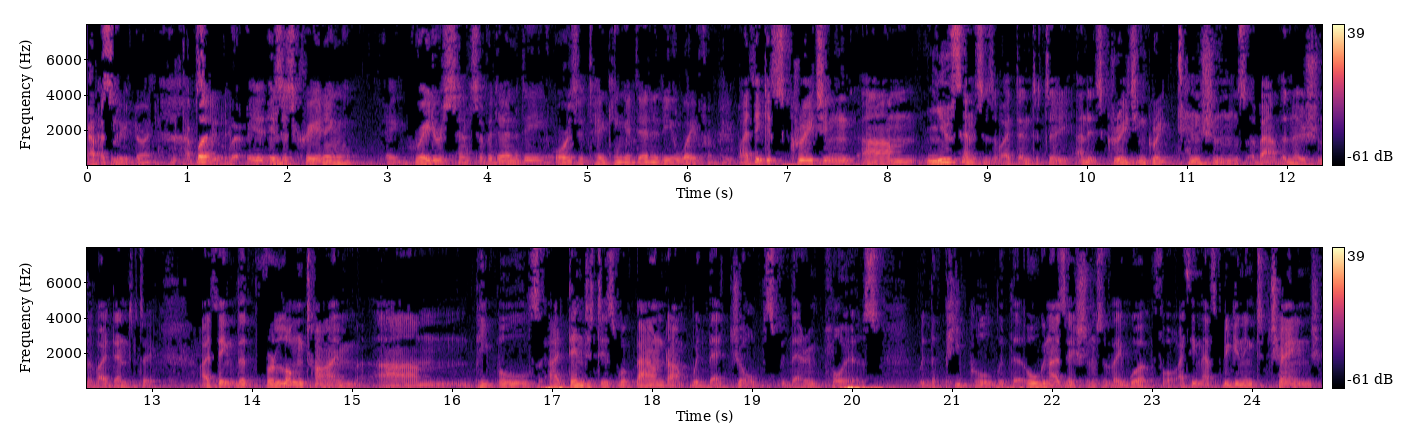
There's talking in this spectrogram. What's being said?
Absolutely, right. Absolutely. But is this creating a greater sense of identity, or is it taking identity away from people? I think it's creating um, new senses of identity, and it's creating great tensions about the notion of identity. I think that for a long time, um, people's identities were bound up with their jobs, with their employers, with the people, with the organizations that they work for. I think that's beginning to change.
